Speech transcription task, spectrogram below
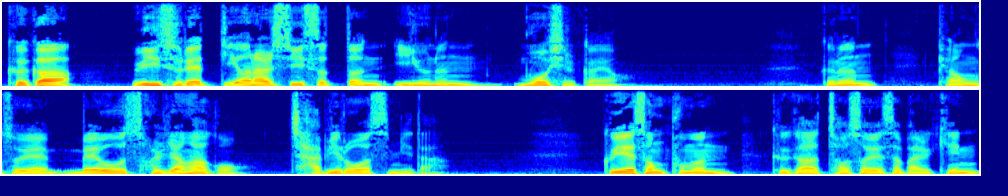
그가 의술에 뛰어날 수 있었던 이유는 무엇일까요? 그는 평소에 매우 선량하고 자비로웠습니다. 그의 성품은 그가 저서에서 밝힌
